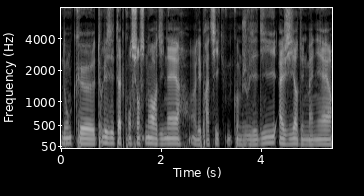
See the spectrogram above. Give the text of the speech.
Donc euh, tous les états de conscience non ordinaires, les pratiques, comme je vous ai dit, agir d'une manière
